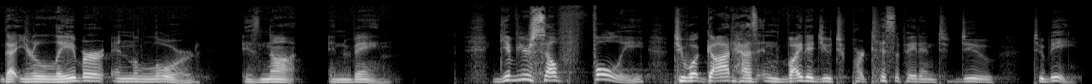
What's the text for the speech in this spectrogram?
that your labor in the Lord is not in vain. Give yourself fully to what God has invited you to participate in, to do, to be.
